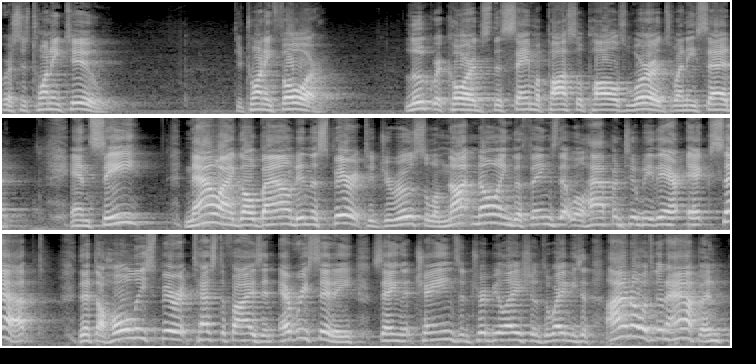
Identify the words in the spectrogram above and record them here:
verses 22 through 24, Luke records the same Apostle Paul's words when he said, And see, now I go bound in the Spirit to Jerusalem, not knowing the things that will happen to me there, except that the Holy Spirit testifies in every city, saying that chains and tribulations await me. He said, I don't know what's going to happen.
